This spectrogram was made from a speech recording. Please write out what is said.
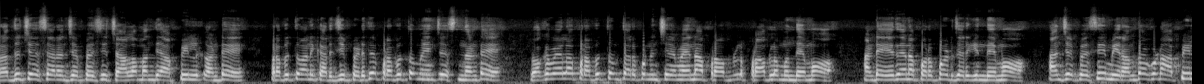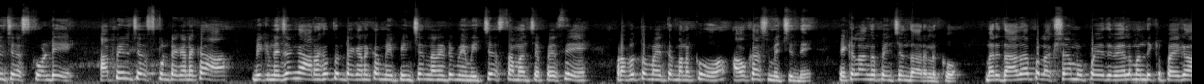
రద్దు చేశారని చెప్పేసి చాలామంది అప్పీల్ అంటే ప్రభుత్వానికి అర్జీ పెడితే ప్రభుత్వం ఏం చేస్తుందంటే ఒకవేళ ప్రభుత్వం తరపు నుంచి ఏమైనా ప్రాబ్లం ప్రాబ్లం ఉందేమో అంటే ఏదైనా పొరపాటు జరిగిందేమో అని చెప్పేసి మీరంతా కూడా అప్పీల్ చేసుకోండి. అప్పీల్ చేసుకుంటే కనుక మీకు నిజంగా అర్హత ఉంటే కనుక మీ పింఛన్లు అనేవి మేము ఇచ్చేస్తామని చెప్పేసి ప్రభుత్వం అయితే మనకు అవకాశం ఇచ్చింది వికలాంగ పింఛన్దారులకు. మరి దాదాపు లక్ష ముప్పై ఐదు వేల మందికి పైగా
